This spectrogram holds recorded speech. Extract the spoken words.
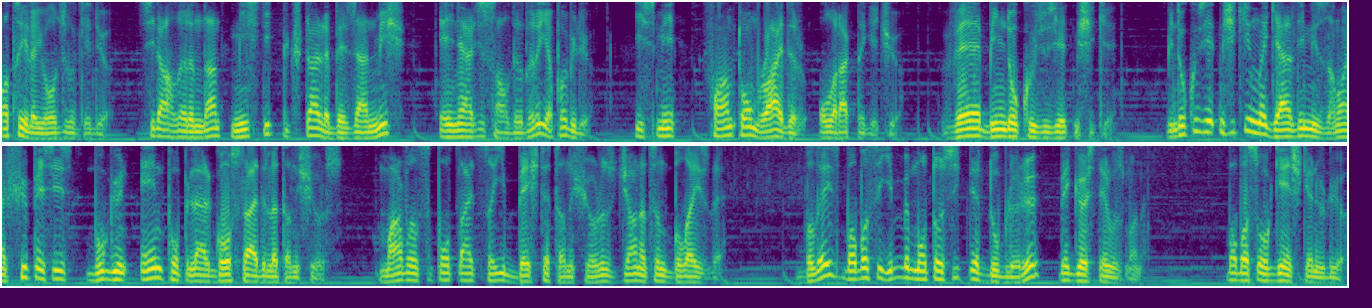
atıyla yolculuk ediyor. Silahlarından mistik güçlerle bezenmiş enerji saldırıları yapabiliyor. İsmi Phantom Rider olarak da geçiyor. Ve 1972. 1972 yılına geldiğimiz zaman şüphesiz bugün en popüler Ghost Rider'la tanışıyoruz. Marvel Spotlight sayı 5'te tanışıyoruz Jonathan Blaze'le. Blaze babası gibi bir motosiklet dublörü ve gösteri uzmanı. Babası o gençken ölüyor.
